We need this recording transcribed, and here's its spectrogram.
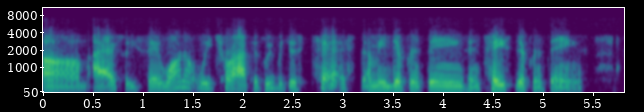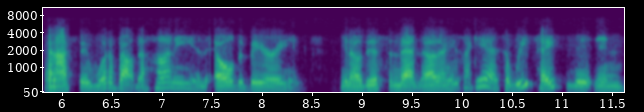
Um, I actually said, why don't we try? Because we would just test. I mean, different things and taste different things. And I said, what about the honey and elderberry and you know this and that and other? And he's like, yeah. So we tasted it, and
